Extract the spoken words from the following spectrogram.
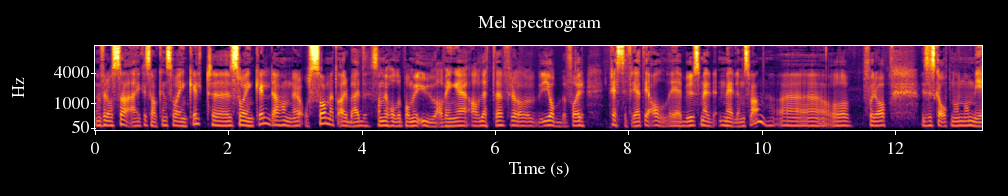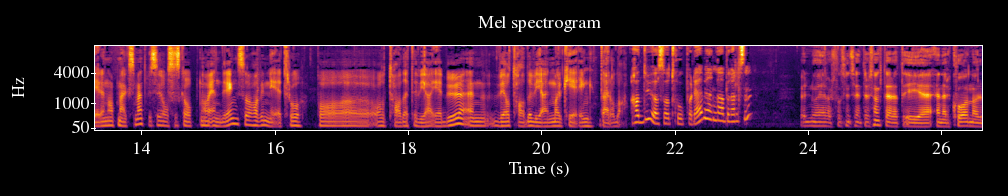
Men for oss er ikke saken så, enkelt, eh, så enkel. Det handler også om et arbeid som vi holder på med uavhengig av dette, for å jobbe for pressefrihet i alle EBUs medlemsland. Og for å, hvis vi skal oppnå noe mer enn oppmerksomhet, hvis vi også skal oppnå endring, så har vi mer tro på å ta dette via EBU enn ved å ta det via en markering der og da. Har du også tro på det, Bjørn Gabrielsen? Vel, noe jeg i hvert fall syns er interessant, er at i eh, NRK, når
